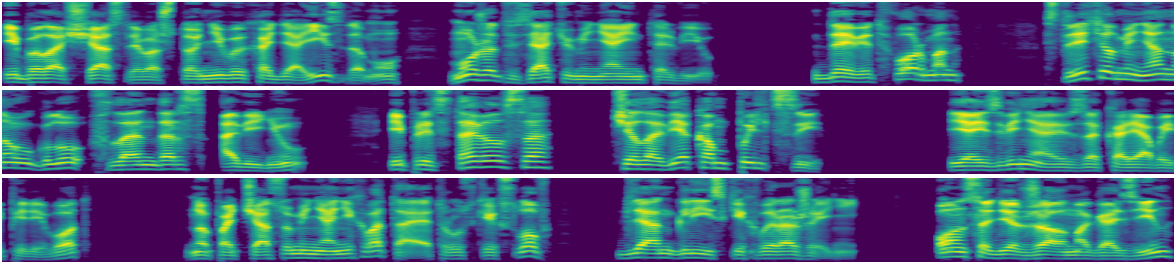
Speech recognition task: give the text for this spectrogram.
и была счастлива, что, не выходя из дому, может взять у меня интервью. Дэвид Форман встретил меня на углу Флендерс-авеню и представился «человеком пыльцы». Я извиняюсь за корявый перевод, но подчас у меня не хватает русских слов для английских выражений. Он содержал магазин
